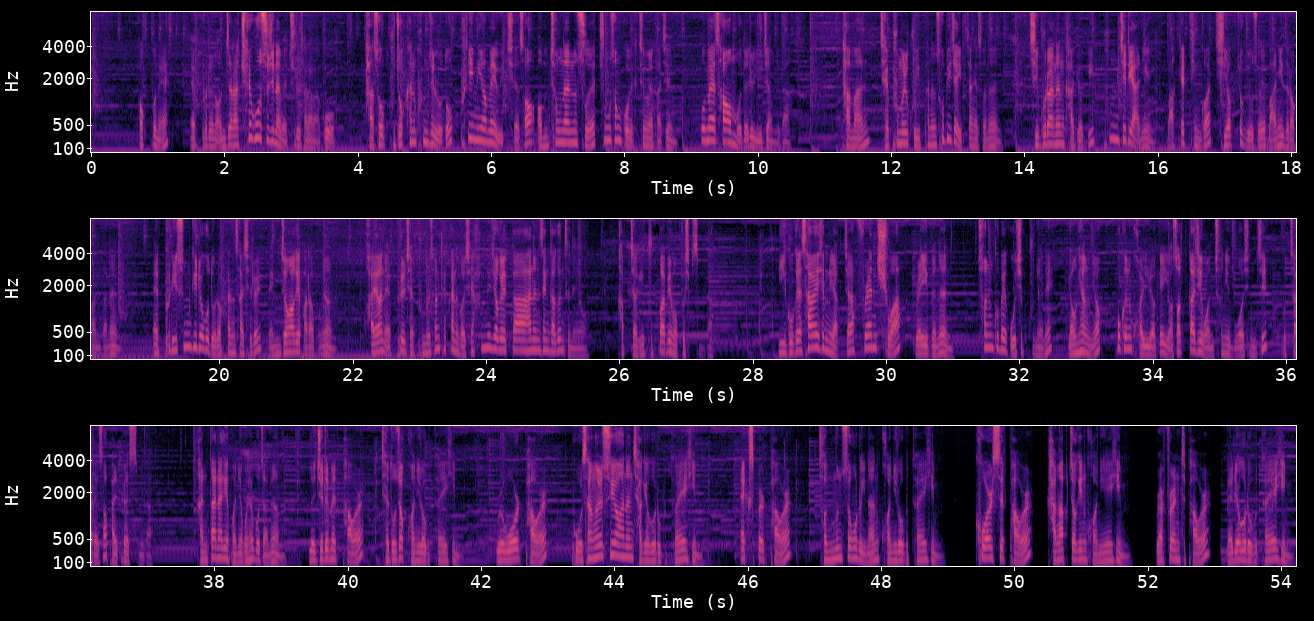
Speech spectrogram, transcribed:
덕분에 애플은 언제나 최고 수준의 매출을 자랑하고 다소 부족한 품질로도 프리미엄에 위치해서 엄청난 수의 충성 고객층을 가진 꿈의 사업 모델을 유지합니다. 다만 제품을 구입하는 소비자 입장에서는 지불하는 가격이 품질이 아닌 마케팅과 지역적 요소에 많이 들어간다는 애플이 숨기려고 노력한 사실을 냉정하게 바라보면 과연 애플 제품을 선택하는 것이 합리적일까 하는 생각은 드네요. 갑자기 국밥이 먹고 싶습니다. 미국의 사회심리학자 프렌치와 레이븐은 1959년에 영향력 혹은 권력의 여섯 가지 원천이 무엇인지 고찰해서 발표했습니다. 간단하게 번역을 해보자면 legitimate power, 제도적 권위로부터의 힘, reward power, 보상을 수여하는 자격으로부터의 힘, expert power, 전문성으로 인한 권위로부터의 힘, coercive power, 강압적인 권위의 힘, referent power, 매력으로부터의 힘,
